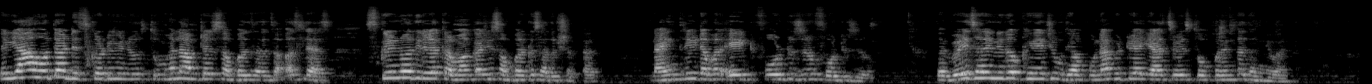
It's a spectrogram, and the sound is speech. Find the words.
तर या होत्या डिस्कवरी टीव्ही न्यूज तुम्हाला आमच्या संपर्क साधायचा असल्यास स्क्रीनवर दिलेल्या क्रमांकाशी संपर्क साधू शकतात. Nine three double eight four two zero four two zero. तर वेळ झाली निरोप घेण्याची उद्या पुन्हा भेटूया. याच वेळेस तोपर्यंत धन्यवाद.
